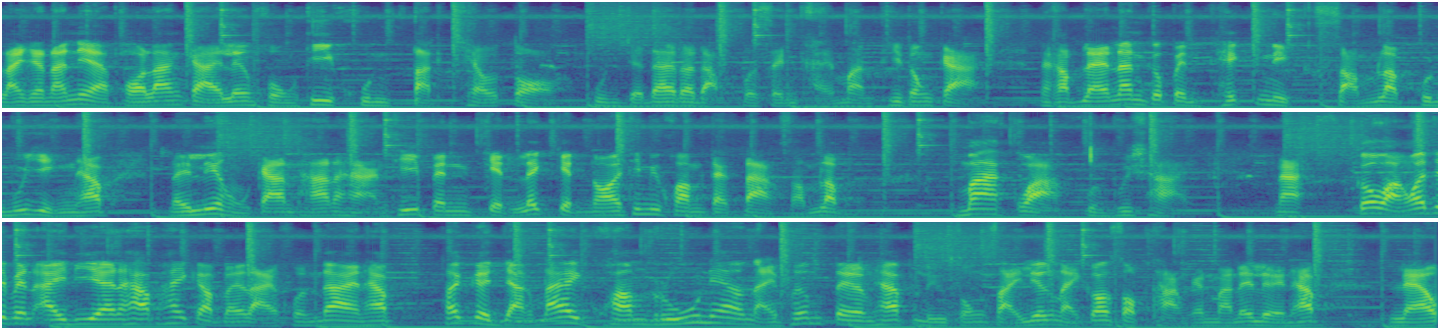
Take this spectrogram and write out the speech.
หลังจากนั้นเนี่ยพอร่างกายเริ่มคงที่คุณตัดแคลต่อ คุณจะได้ระดับเปอร์เซ็นต์ไขมันที่ต้องการนะครับและนั่นก็เป็นเทคนิคสำหรับคุณผู้หญิงนะครับในเรื่องของการทานอาหารที่เป็นเกร็ดเล็กเกร็ดน้อยที่มีความแตกต่างสำหรับมากกว่าคุณผู้ชายนะก็หวังว่าจะเป็นไอเดียนะครับให้กับหลาย ๆ คนได้นะครับ ถ้าเกิดอยากได้ความรู้แนวไหนเพิ่มเติมครับ หรือสงสัยเรื่องไหนก็สอบถามกันมาได้เลยนะครับ แล้ว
